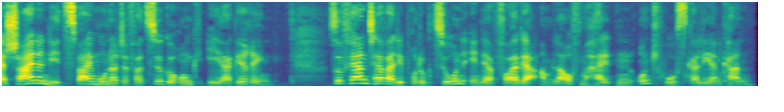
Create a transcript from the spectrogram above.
erscheinen die zwei Monate Verzögerung eher gering, sofern Teva die Produktion in der Folge am Laufen halten und hochskalieren kann.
